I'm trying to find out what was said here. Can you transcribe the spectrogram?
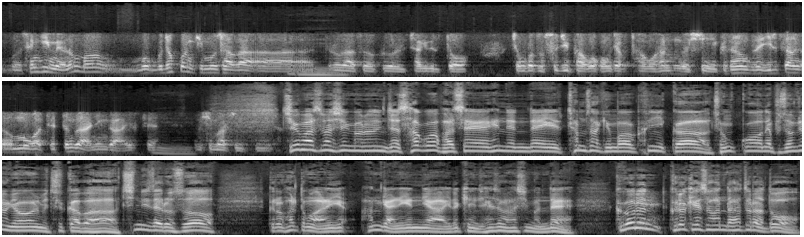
뭐 생기면은 뭐, 뭐 무조건 기무사가 아, 음. 들어가서 그걸 자기들도 정보도 수집하고 공작도 하고 하는 것이 그 사람들의 일상 업무가 됐던 거 아닌가 이렇게 음. 의심할 수 있습니다. 지금 말씀하신 거는 이제 사고가 발생했는데 이 참사 규모가 크니까 정권에 부정적 영향을 미칠까봐 친위대로서 그런 활동을 한게 아니겠냐 이렇게 이제 해석을 하신 건데 그거는 그렇게 해석한다 하더라도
